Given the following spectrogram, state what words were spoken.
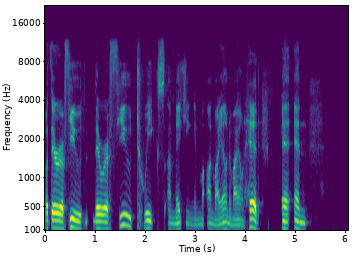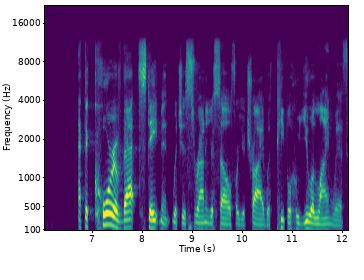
But there are a few there were a few tweaks i'm making in, on my own in my own head. And, and at the core of that statement which is surrounding yourself or your tribe with people who you align with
